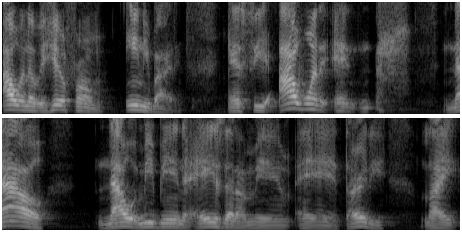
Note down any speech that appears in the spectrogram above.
I will never hear from anybody. And see, I wanted, and now, now with me being the age that I'm in and 30, like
